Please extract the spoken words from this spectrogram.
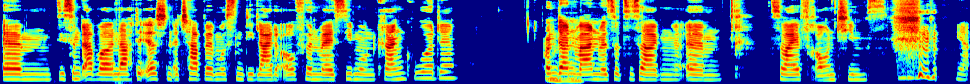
Ähm, die sind aber nach der ersten Etappe mussten die leider aufhören, weil Simon krank wurde. Und mhm. dann waren wir sozusagen ähm, zwei Frauenteams. ja.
